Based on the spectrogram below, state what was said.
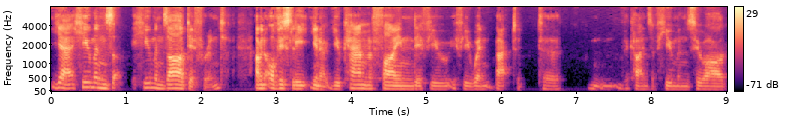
yeah humans humans are different. I mean obviously you know you can find if you if you went back to, to the kinds of humans who are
